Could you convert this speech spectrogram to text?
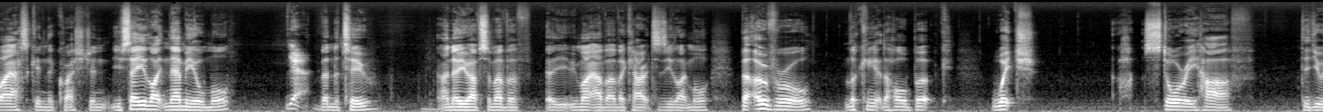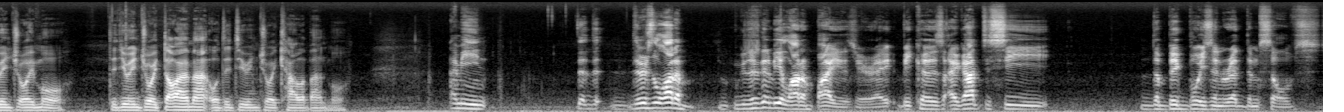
by asking the question. You say you like Nemiel more Yeah. than the two. I know you have some other. Uh, you might have other characters you like more, but overall, looking at the whole book, which story half did you enjoy more? Did you enjoy Diamat or did you enjoy Caliban more? I mean, th- th- there's a lot of there's gonna be a lot of bias here, right? Because I got to see the big boys in red themselves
